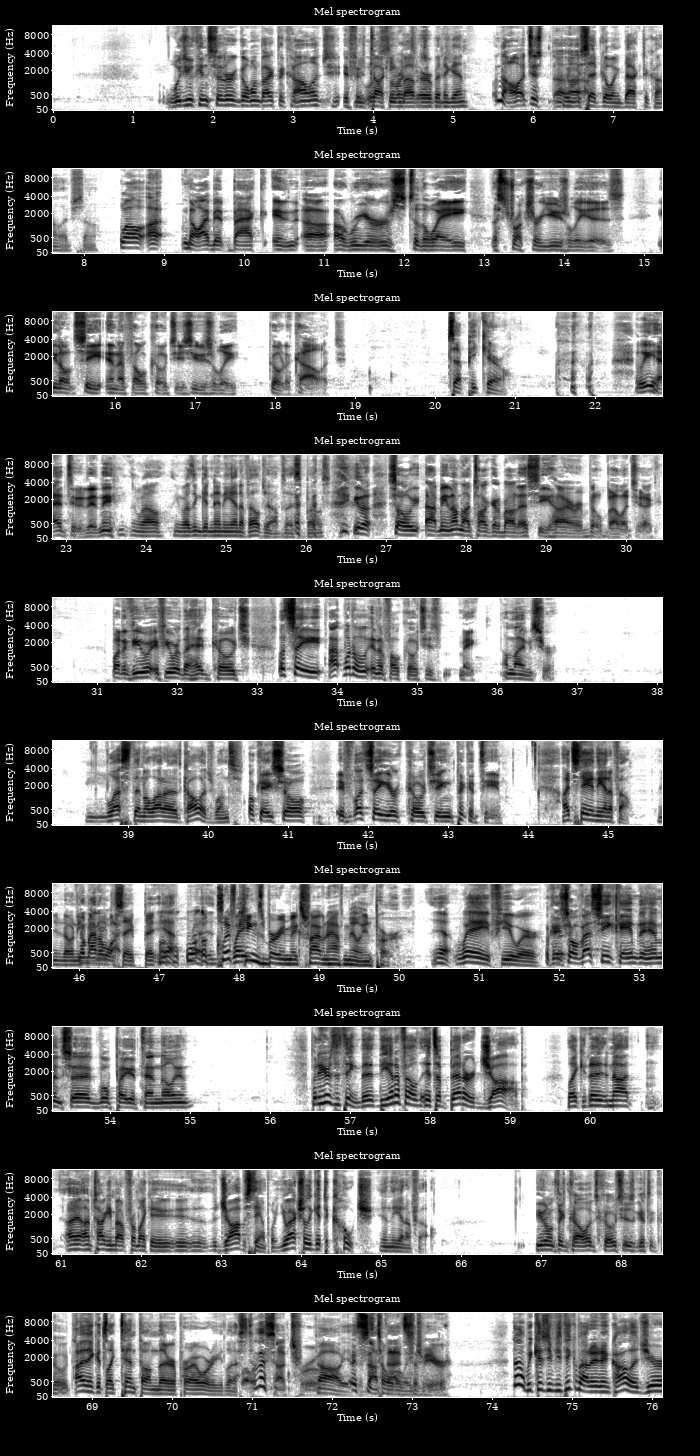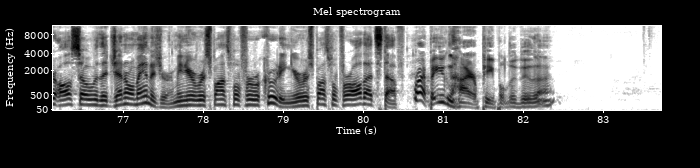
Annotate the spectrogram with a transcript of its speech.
would you consider going back to college? If You're talking right about situation? Urban again. No, I just uh, Well, you said going back to college, so Well, uh, no, I meant back in uh, arrears to the way the structure usually is. You don't see NFL coaches usually go to college. except Pete Carroll. We had to, didn't he? Well, he wasn't getting any NFL jobs, I suppose. You know, so I mean, I'm not talking about SC Hire and Bill Belichick, but if you were, if you were the head coach, let's say, uh, what do NFL coaches make? I'm not even sure. Less than a lot of college ones. Okay, so if let's say you're coaching, pick a team. I'd stay in the NFL. You don't even matter need what. to say, but yeah. Well, right. Cliff Wait, Kingsbury makes five and a half million per. Yeah, way fewer. Okay, so if SC came to him and said, "We'll pay you ten million, But here's the thing: the the NFL, it's a better job. Like uh, not, I, I'm talking about from like a, uh the job standpoint. You actually get to coach in the NFL. You don't think college coaches get to coach?" I think it's like tenth on their priority list. well, that's not true. Oh, yeah, it's, not totally that true. severe. No, because if you think about it, in college, you're also the general manager. I mean, you're responsible for recruiting. You're responsible for all that stuff. Right, but you can hire people to do that.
